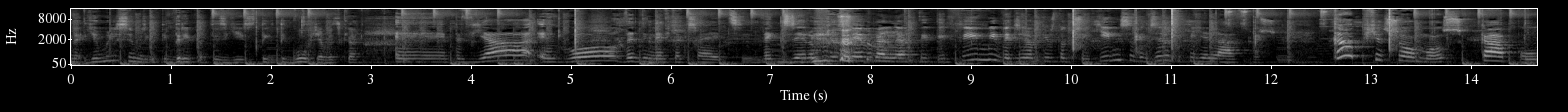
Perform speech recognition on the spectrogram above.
Ναι, για μίλησέ μας για την τρύπα της γης, την, την κούφια βασικά. Ε, παιδιά, εγώ δεν την έφτιαξα έτσι. Δεν ξέρω ποιος έβγαλε αυτή τη φήμη, δεν ξέρω ποιος το ξεκίνησε, δεν ξέρω τι πήγε λάθος. Κάποιος όμως κάπου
